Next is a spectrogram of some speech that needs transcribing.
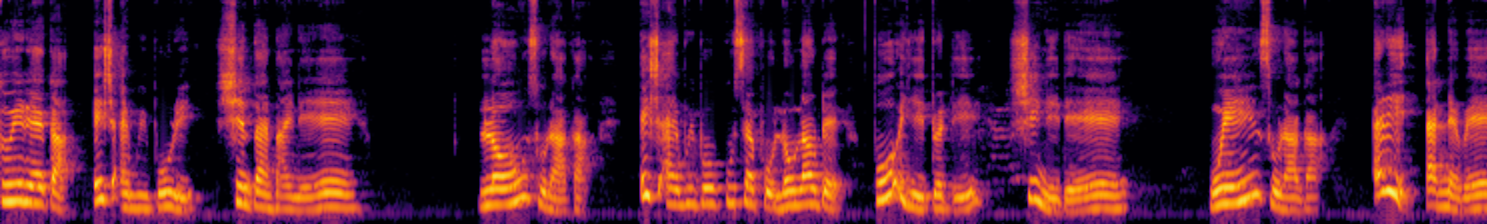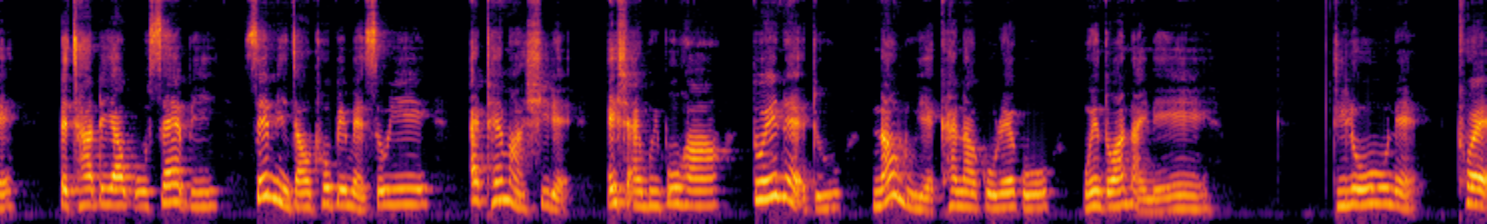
သွေးတွေက HIV ပိုးတွေရှင်းသန်နိုင်တယ်လုံးဆိုတာက HIV ပိုးကူးစက်ဖို့လုံလောက်တဲ့ပိုးအရေအတွက်တွေရှိနေတယ်။ဝင်ဆိုတာကအဲ့ဒီအက်နဲ့ပဲတခြားတယောက်ကိုဆက်ပြီးစိတ်မြင်ကြောင်ထိုးပေးမယ်ဆိုရင်အက်ထဲမှာရှိတဲ့ HIV ပိုးဟာသွေးနဲ့အတူ နောက်လူရဲ့ခန္ဓာကိုယ်ထဲကို ဝင်သွားနိုင်တယ်။ဒီလိုနဲ့ထွက်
